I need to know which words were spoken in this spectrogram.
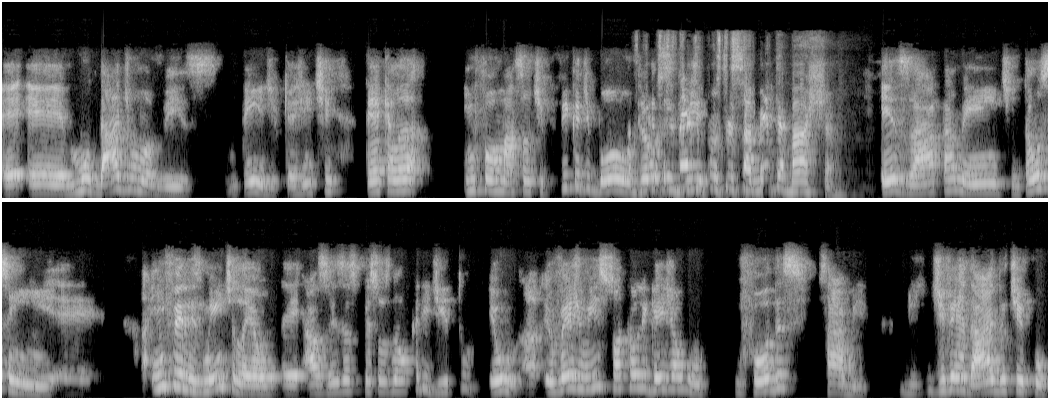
é, é, mudar de uma vez, entende? Porque a gente tem aquela informação tipo, fica de boa. A velocidade de processamento é baixa. Exatamente. Então, assim, é, infelizmente, Léo, é, às vezes as pessoas não acreditam. Eu, eu vejo isso, só que eu liguei já o, o foda-se, sabe? De, de verdade, tipo,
